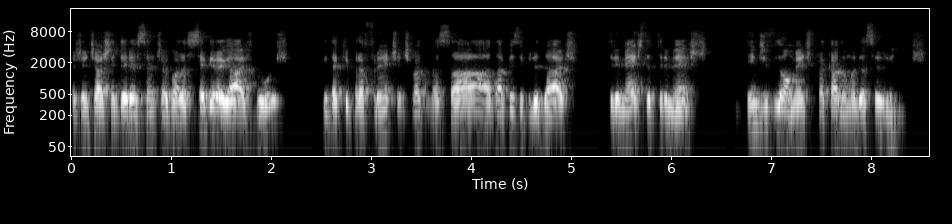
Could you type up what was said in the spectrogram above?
a gente acha interessante agora segregar as duas e daqui para frente a gente vai começar a dar visibilidade trimestre a trimestre, individualmente para cada uma dessas linhas.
